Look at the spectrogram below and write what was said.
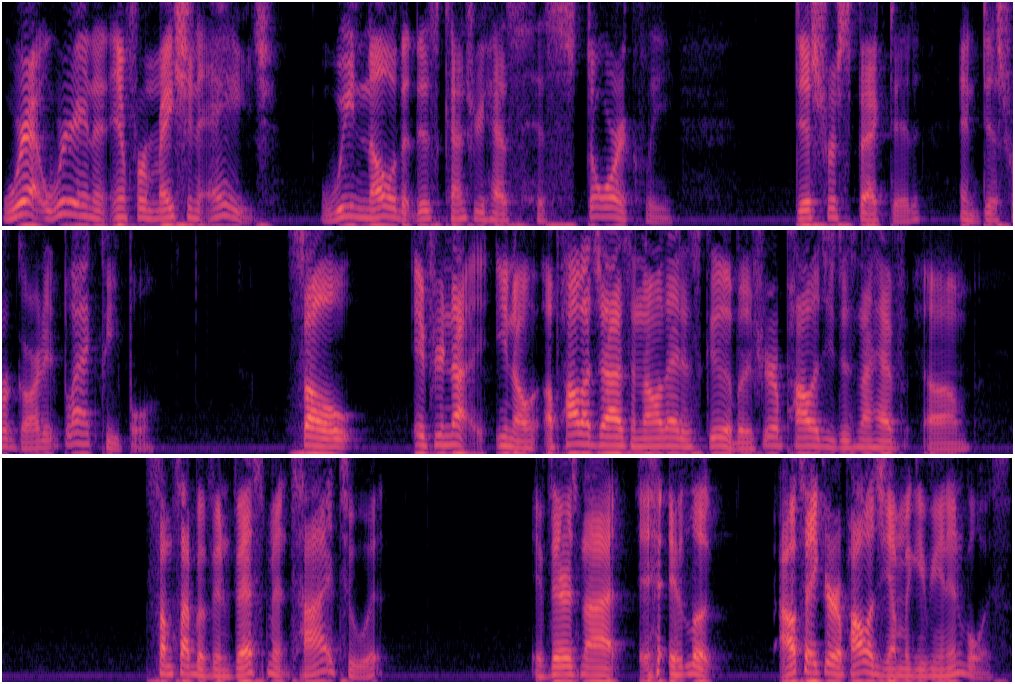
we're at, we're in an information age. We know that this country has historically disrespected and disregarded black people. So if you're not, you know, apologizing and all that is good, but if your apology does not have um, some type of investment tied to it, if there's not, if look, I'll take your apology. I'm gonna give you an invoice.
